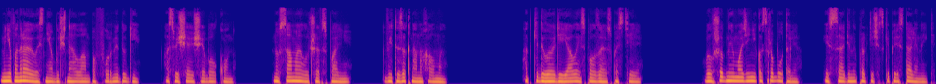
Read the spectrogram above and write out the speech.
Мне понравилась необычная лампа в форме дуги, освещающая балкон. Но самое лучшее в спальне — вид из окна на холмы. Откидываю одеяло и сползаю с постели. Волшебные мази Ника сработали, и ссадины практически перестали ныть.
